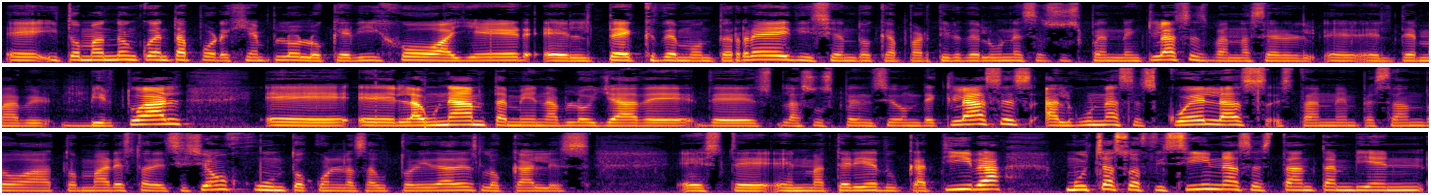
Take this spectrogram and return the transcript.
eh, y tomando en cuenta, por ejemplo, lo que dijo ayer el TEC de Monterrey, diciendo que a partir del lunes se suspenden clases, van a ser el, tema virtual. Eh, la UNAM también habló ya de, la suspensión de clases. Algunas escuelas están empezando a tomar esta decisión junto con las autoridades locales este, en materia educativa. Muchas oficinas están también,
